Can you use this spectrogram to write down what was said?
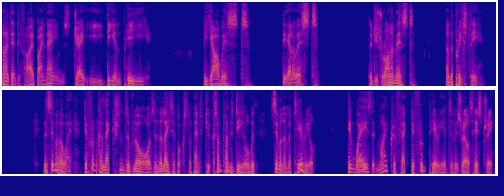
and identified by names J, E, D, and P. The Yahwist, the Elohist, the Deuteronomist, and the priestly in a similar way, different collections of laws in the later books of the Pentateuch sometimes deal with similar material in ways that might reflect different periods of Israel's history.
